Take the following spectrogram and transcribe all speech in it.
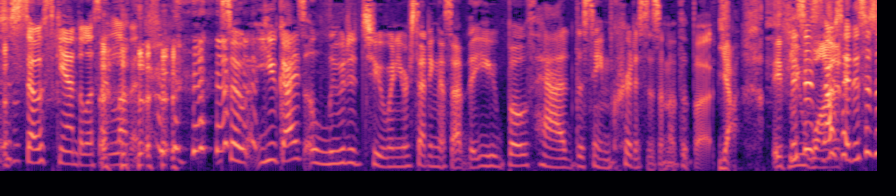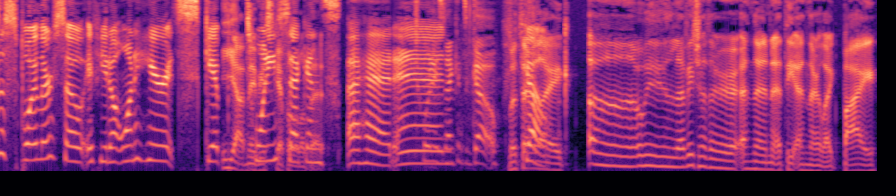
this is so scandalous. I love it. So you guys alluded to when you were setting this up that you both had the same criticism of the book. Yeah. If This you is, want I'll say, this is a spoiler. So if you don't want to hear it, skip Yeah, maybe 20 skip a little seconds ahead. And 20 seconds go. But they're Go. like, uh, we love each other. And then at the end, they're like, bye.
